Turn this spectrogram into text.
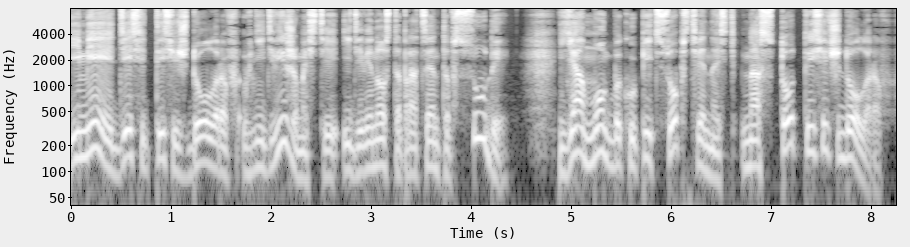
Имея 10 тысяч долларов в недвижимости и 90% суды, я мог бы купить собственность на 100 тысяч долларов.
